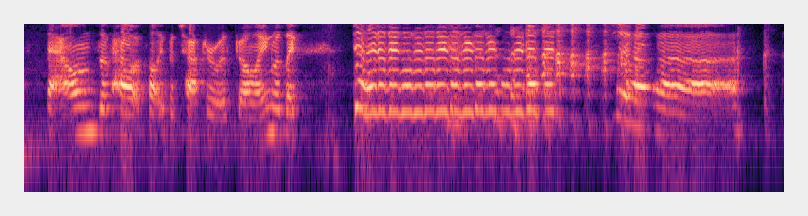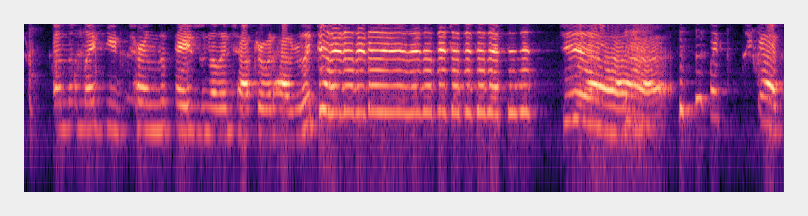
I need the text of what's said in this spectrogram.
sounds of how it felt like the chapter was going was like and then like you turn the page another chapter would have like like oh my god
